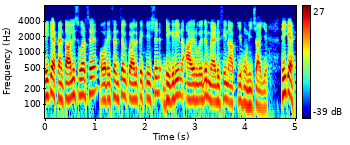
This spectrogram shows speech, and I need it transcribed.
ठीक है पैंतालीस वर्ष है और essential qualification degree in Ayurvedic medicine आपकी होनी चाहिए। ठीक है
